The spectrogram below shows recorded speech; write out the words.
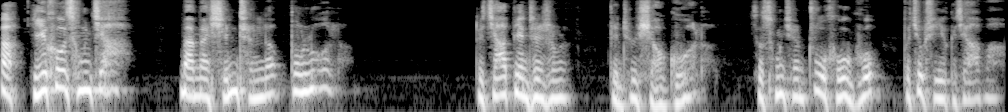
啊！啊，以后从家慢慢形成了部落了，这家变成什么？变成小国了。这从前诸侯国不就是一个家吗？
